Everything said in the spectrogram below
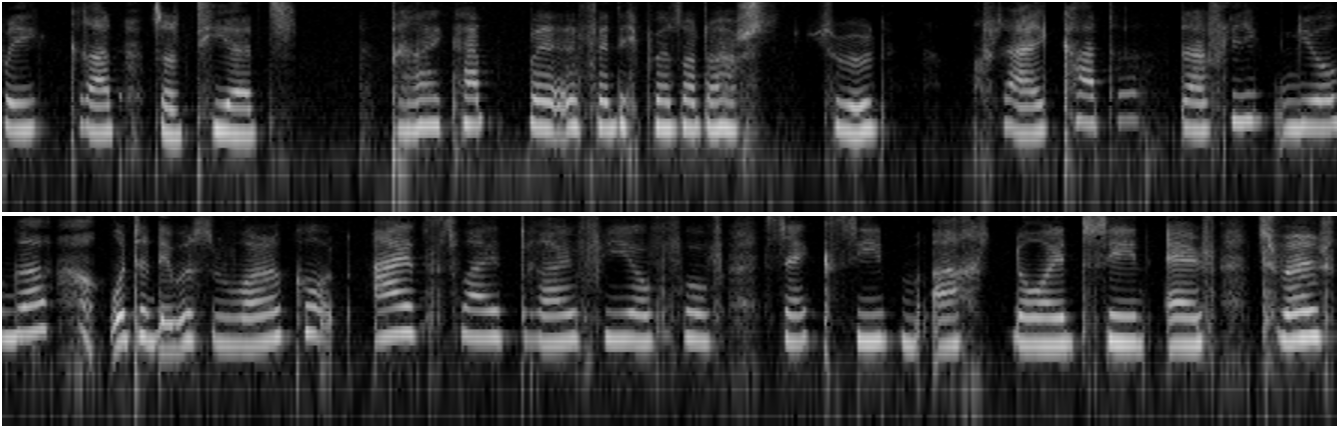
bin gerade sortiert. Drei Karten finde ich besonders schön. Auf der einen Karte, da fliegt ein Junge, unter dem ist eine Wolke und 1, 2, 3, 4, 5, 6, 7, 8, 9, 10, 11, 12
